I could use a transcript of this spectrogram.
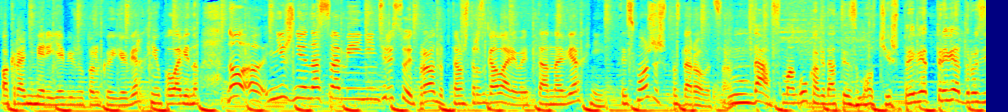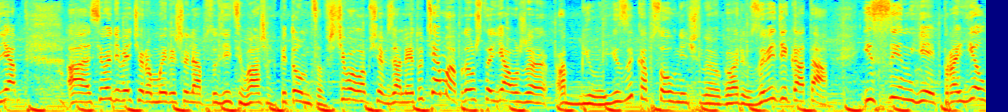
по крайней мере, я вижу только ее верхнюю половину. Но э, нижняя нас с вами и не интересует, правда? Потому что разговаривает-то она верхней. Ты сможешь поздороваться? Да, смогу, когда ты замолчишь. Привет, привет, друзья. А, сегодня вечером мы решили обсудить ваших питомцев. С чего вообще взяли эту тему? А потому что я уже оббила язык об солнечную. Говорю, заведи кота. И сын ей проел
